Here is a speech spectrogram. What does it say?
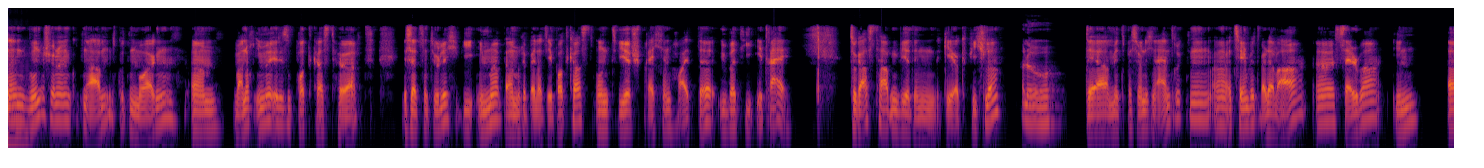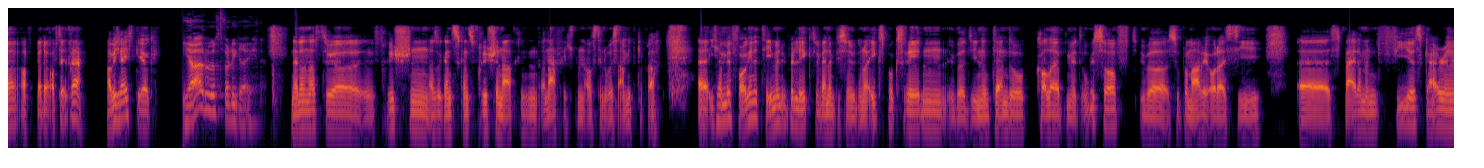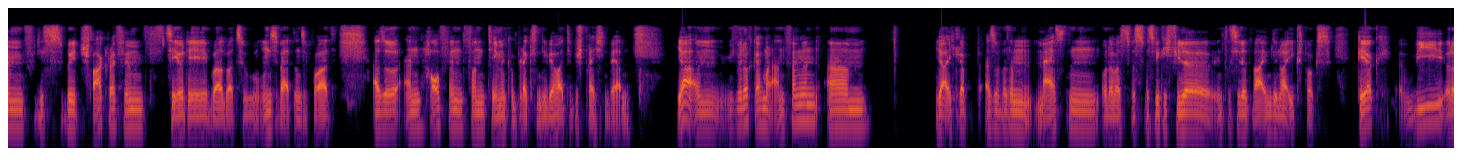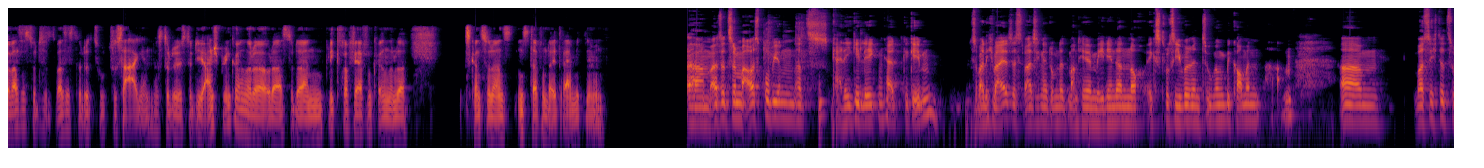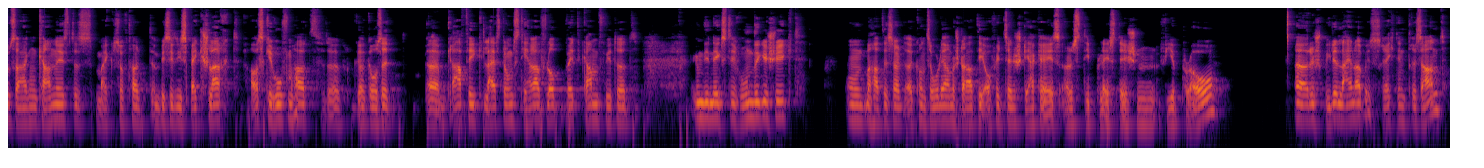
Einen wunderschönen guten Abend, guten Morgen, ähm, wann auch immer ihr diesen Podcast hört. Ihr seid natürlich wie immer beim Rebella.de Podcast und wir sprechen heute über die E3. Zu Gast haben wir den Georg Pichler. Hallo. Der mit persönlichen Eindrücken äh, erzählen wird, weil er war äh, selber in, äh, auf, bei der, auf der E3. Habe ich recht, Georg? Ja, du hast völlig recht. Na, dann hast du ja frischen, also ganz, ganz frische Nachrichten, Nachrichten aus den USA mitgebracht. Äh, ich habe mir folgende Themen überlegt. Wir werden ein bisschen über die Xbox reden, über die Nintendo Collab mit Ubisoft, über Super Mario Odyssey, äh, Spider-Man 4, Skyrim für die Switch, Far Cry 5, COD, World War II und so weiter und so fort. Also ein Haufen von Themenkomplexen, die wir heute besprechen werden. Ja, ähm, ich würde auch gleich mal anfangen. Ähm, ja, ich glaube, also was am meisten oder was, was, was wirklich viele interessiert hat, war eben die neue Xbox. Georg, wie oder was hast du, was hast du dazu zu sagen? Hast du, hast du die anspielen können oder, oder hast du da einen Blick drauf werfen können oder was kannst du da uns, uns da von der E3 mitnehmen? Ähm, also zum Ausprobieren hat es keine Gelegenheit gegeben soweit ich weiß, jetzt weiß ich nicht, ob nicht manche Medien dann noch exklusiveren Zugang bekommen haben. Ähm, was ich dazu sagen kann, ist, dass Microsoft halt ein bisschen die Spec-Schlacht ausgerufen hat. Der, große äh, Grafik-Leistungs-Teraflop-Wettkampf wird halt in die nächste Runde geschickt. Und man hat jetzt halt eine Konsole am Start, die offiziell stärker ist als die PlayStation 4 Pro. Äh, das Spiele-Line-Up ist recht interessant.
